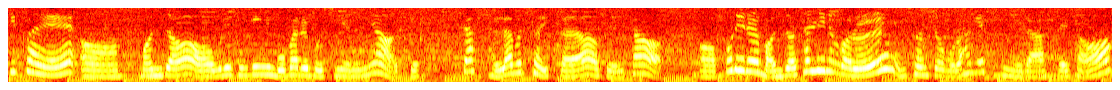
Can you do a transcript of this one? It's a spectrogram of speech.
피카에 어, 먼저 우리 고객님 모발을 보시면은요 이렇게 쫙 달라붙어 있어요. 그래서 어, 뿌리를 먼저 살리는 거를 우선적으로 하겠습니다. 그래서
